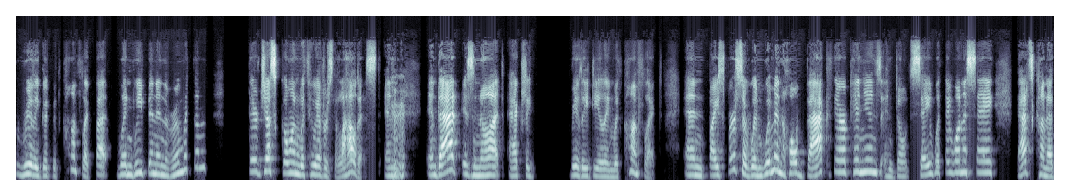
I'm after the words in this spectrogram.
really good with conflict. But when we've been in the room with them, they're just going with whoever's the loudest. And, and that is not actually really dealing with conflict and vice versa when women hold back their opinions and don't say what they want to say that's kind of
